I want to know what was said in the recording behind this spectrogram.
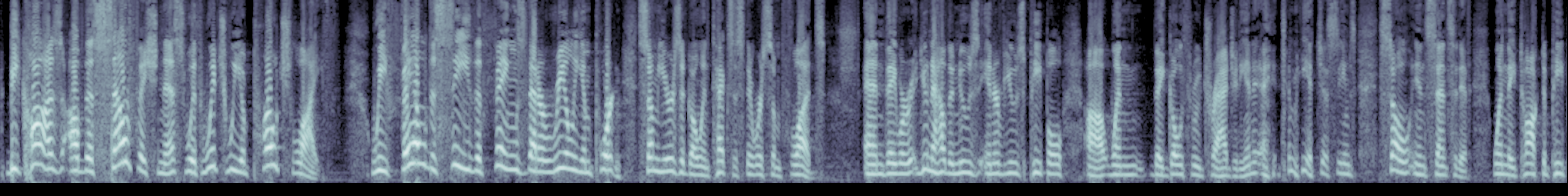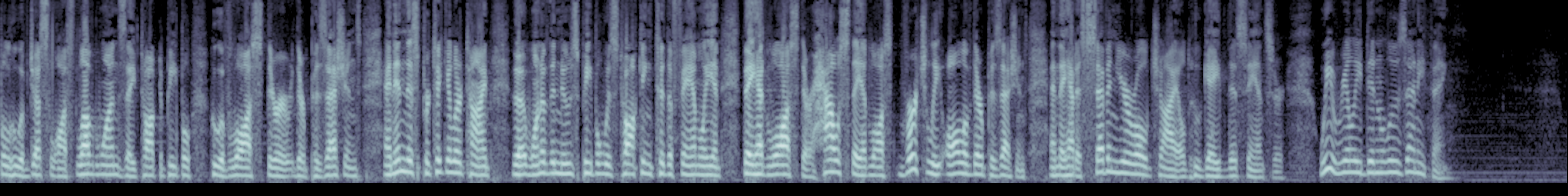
because of the selfishness with which we approach life. We fail to see the things that are really important. Some years ago in Texas, there were some floods and they were you know how the news interviews people uh, when they go through tragedy. And it, to me it just seems so insensitive. When they talk to people who have just lost loved ones they talk to people who have lost their, their possessions. And in this particular time the, one of the news people was talking to the family and they had lost their house they had lost virtually all of their possessions and they had a seven year old child who gave this answer. We really didn't lose anything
